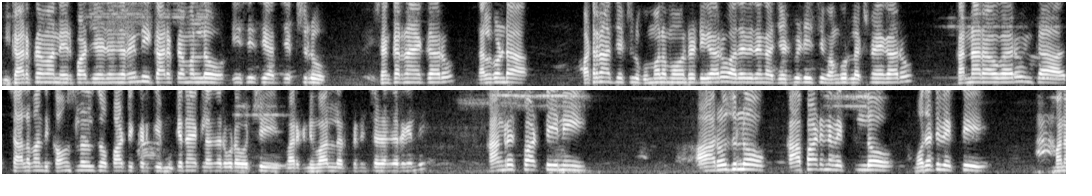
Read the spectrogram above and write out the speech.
ఈ కార్యక్రమాన్ని ఏర్పాటు చేయడం జరిగింది. ఈ కార్యక్రమంలో డిసిసి అధ్యక్షులు శంకర్ నాయక్ గారు నల్గొండ పట్టణాధ్యక్షులు గుమ్మల మోహన్ రెడ్డి గారు అదేవిధంగా జడ్పీటీసీ వంగూరు లక్ష్మయ్య గారు కన్నారావు గారు ఇంకా చాలా మంది కౌన్సిలర్లతో పాటు ఇక్కడికి ముఖ్య నాయకులందరూ కూడా వచ్చి వారికి నివాళులు అర్పించడం జరిగింది. కాంగ్రెస్ పార్టీని ఆ రోజుల్లో కాపాడిన వ్యక్తుల్లో మొదటి వ్యక్తి మన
